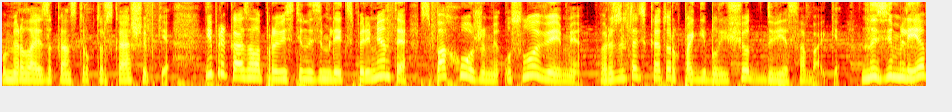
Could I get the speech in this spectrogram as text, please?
умерла из-за конструкторской ошибки и приказала провести на Земле эксперименты с похожими условиями, в результате которых погибло еще две собаки. На Земле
